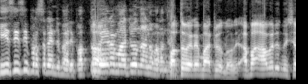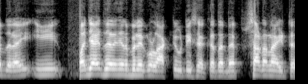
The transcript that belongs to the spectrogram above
ഡി സി സി പ്രസിഡന്റുമാര് പത്ത് പേരെ മാറ്റുമെന്നാണ് പറഞ്ഞത്. പത്ത് പേരെ മാറ്റുമെന്ന് പറഞ്ഞു അപ്പൊ അവർ നിശബ്ദരായി ഈ പഞ്ചായത്ത് തെരഞ്ഞെടുപ്പിലേക്കുള്ള ആക്ടിവിറ്റീസ് ഒക്കെ തന്നെ സഡനായിട്ട്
